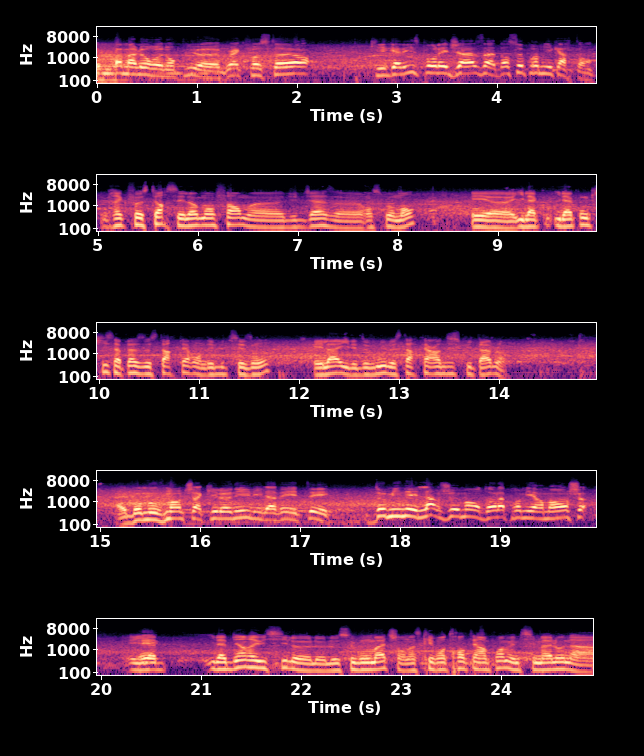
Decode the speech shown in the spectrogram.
Et pas malheureux non plus euh, Greg Foster. qui égalise pour les Jazz dans ce premier carton. Greg Foster, c'est l'homme en forme euh, du Jazz en ce moment. Et il, a, il a conquis sa place de starter en début de saison. Et là, il est devenu le starter indiscutable. Un beau mouvement de Shaquille O'Neal, il avait été dominé largement dans la première manche. Et, il, a, il a bien réussi le, le- le second match en inscrivant 31 points, même si Malone a,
